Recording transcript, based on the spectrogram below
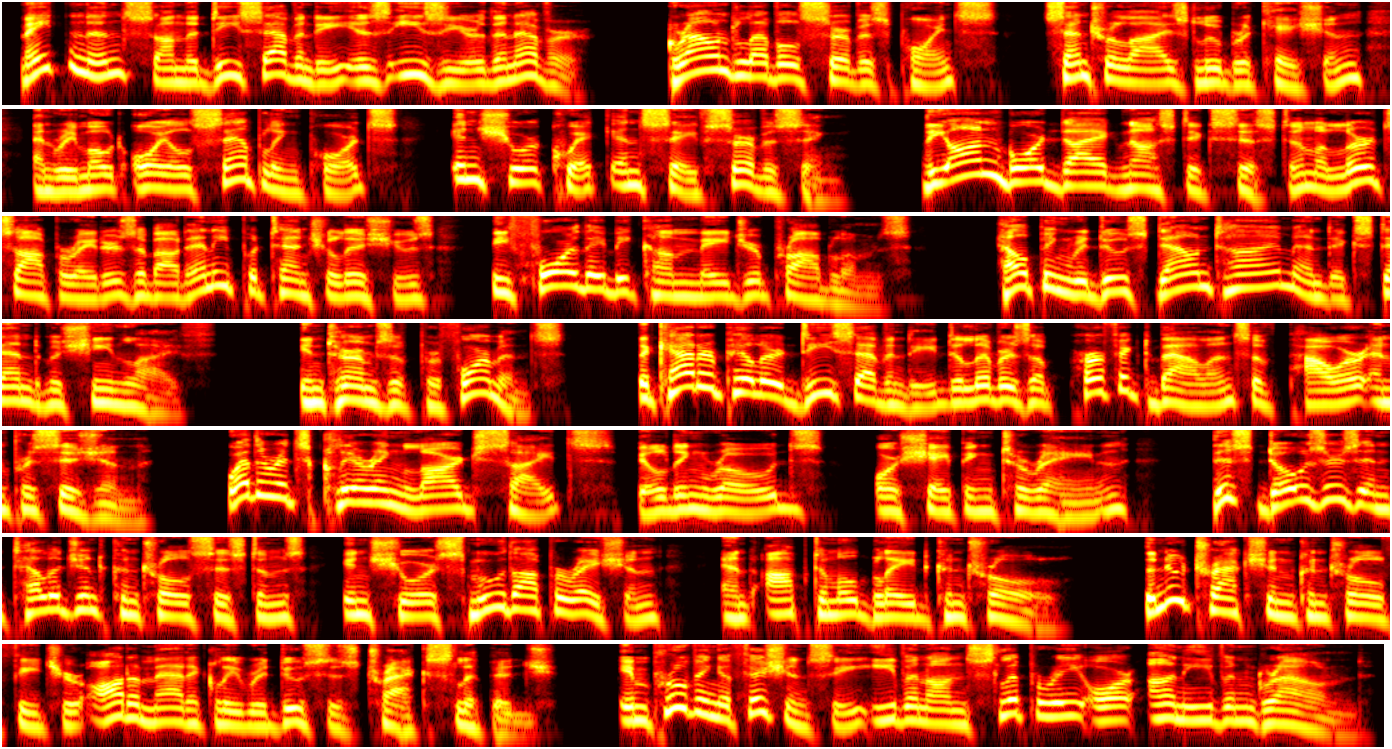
Maintenance on the D70 is easier than ever. Ground-level service points, centralized lubrication, and remote oil sampling ports ensure quick and safe servicing. The onboard diagnostic system alerts operators about any potential issues before they become major problems, helping reduce downtime and extend machine life. In terms of performance, the Caterpillar D70 delivers a perfect balance of power and precision. Whether it's clearing large sites, building roads, or shaping terrain, this dozer's intelligent control systems ensure smooth operation and optimal blade control. The new traction control feature automatically reduces track slippage, improving efficiency even on slippery or uneven ground.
